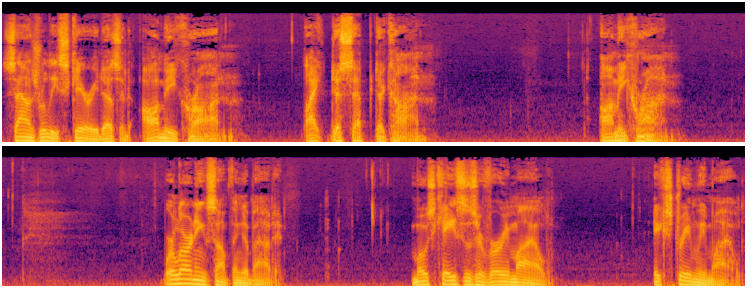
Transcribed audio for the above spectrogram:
Sounds really scary, doesn't it? Omicron, like Decepticon. Omicron. We're learning something about it. Most cases are very mild, extremely mild.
